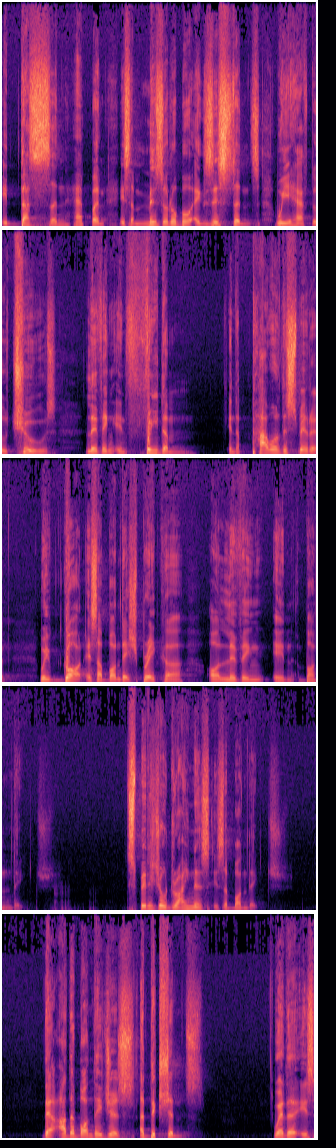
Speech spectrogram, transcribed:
It doesn't happen. It's a miserable existence. We have to choose living in freedom, in the power of the Spirit, with God as a bondage breaker, or living in bondage. Spiritual dryness is a bondage. There are other bondages, addictions, whether it's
